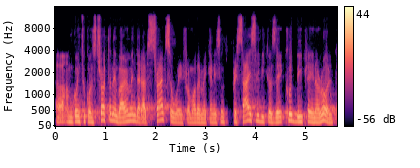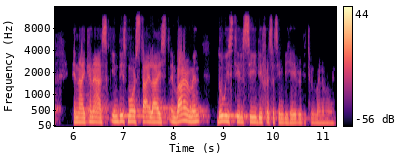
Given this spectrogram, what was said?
Uh, I'm going to construct an environment that abstracts away from other mechanisms precisely because they could be playing a role. And I can ask, in this more stylized environment, do we still see differences in behavior between men and women?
